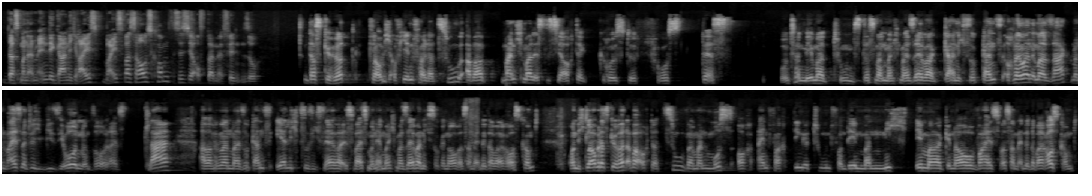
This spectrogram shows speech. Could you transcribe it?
dass man am Ende gar nicht weiß, weiß, was rauskommt? Das ist ja oft beim Erfinden so. Das gehört, glaube ich, auf jeden Fall dazu, aber manchmal ist es ja auch der größte Frust des Unternehmertums, dass man manchmal selber gar nicht so ganz, auch wenn man immer sagt, man weiß natürlich Visionen und so, das klar, aber wenn man mal so ganz ehrlich zu sich selber ist, weiß man ja manchmal selber nicht so genau, was am Ende dabei rauskommt. Und ich glaube, das gehört aber auch dazu, weil man muss auch einfach Dinge tun, von denen man nicht immer genau weiß, was am Ende dabei rauskommt.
